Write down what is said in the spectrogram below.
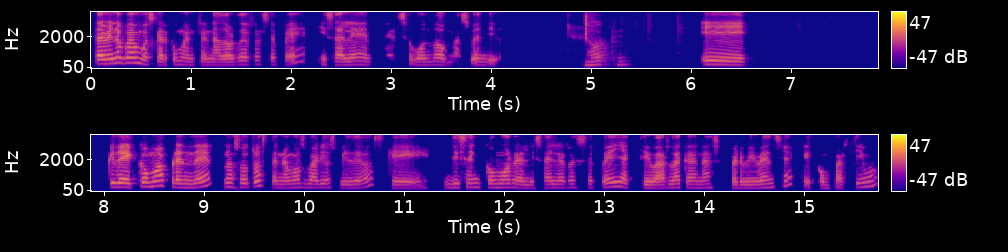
También lo pueden buscar como entrenador de RCP y sale en el segundo más vendido. Ok. Y de cómo aprender, nosotros tenemos varios videos que dicen cómo realizar el RCP y activar la cadena de supervivencia que compartimos.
